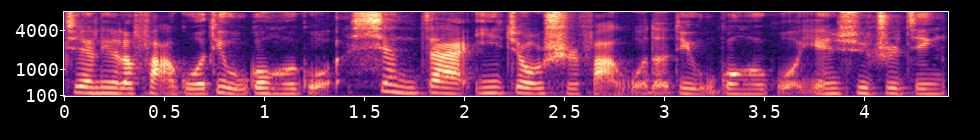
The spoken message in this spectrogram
建立了法国第五共和国，现在依旧是法国的第五共和国，延续至今。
